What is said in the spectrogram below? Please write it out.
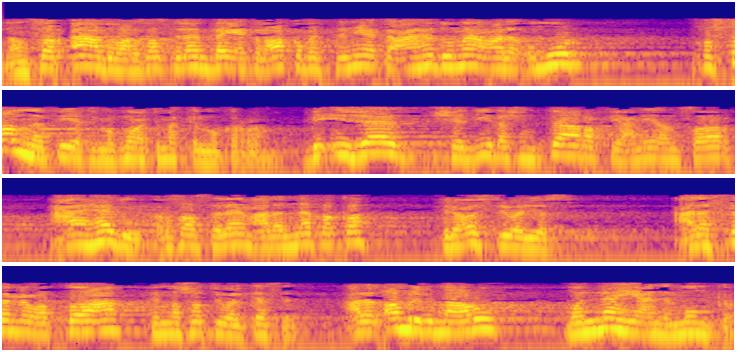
الأنصار قعدوا مع الرسول صلى الله عليه وسلم بيعة العقبة الثانية تعاهدوا معه على أمور فصلنا فيها في مجموعة مكة المكرمة. بإيجاز شديد عشان تعرف يعني إيه أنصار عاهدوا الرسول صلى الله عليه وسلم على النفقة في العسر واليسر. على السمع والطاعة في النشاط والكسل على الأمر بالمعروف والنهي عن المنكر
